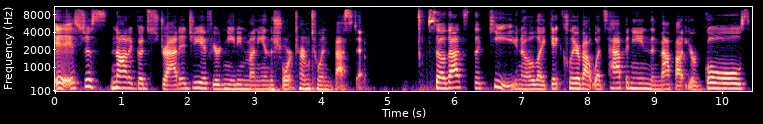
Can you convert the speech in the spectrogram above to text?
it's just not a good strategy if you're needing money in the short term to invest it. So that's the key, you know, like get clear about what's happening, then map out your goals.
